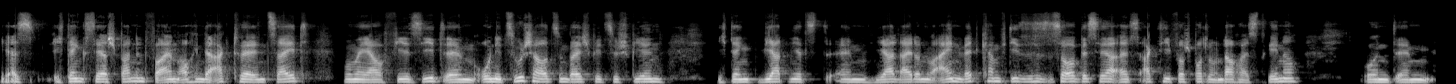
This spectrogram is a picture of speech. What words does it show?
Ja, es, ich denke, sehr spannend, vor allem auch in der aktuellen Zeit, wo man ja auch viel sieht, ähm, ohne Zuschauer zum Beispiel zu spielen. Ich denke, wir hatten jetzt ähm, ja leider nur einen Wettkampf diese Saison bisher als aktiver Sportler und auch als Trainer. Und ähm,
